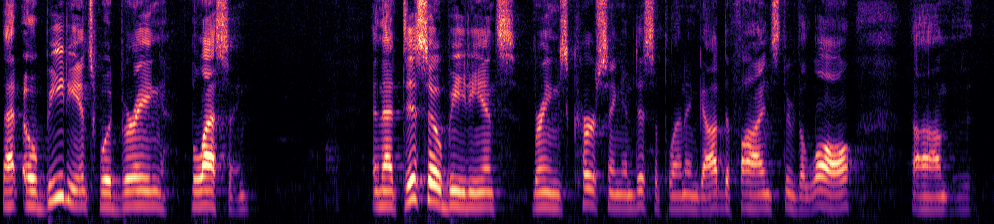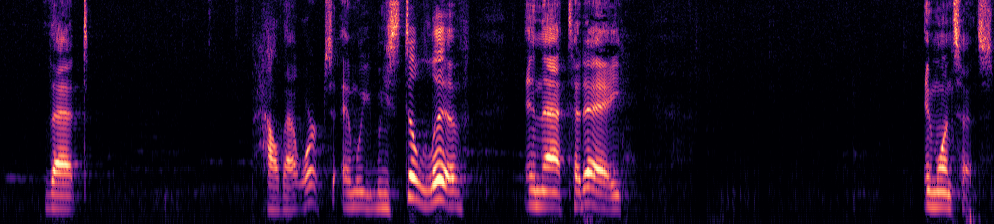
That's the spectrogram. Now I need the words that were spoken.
That obedience would bring blessing, and that disobedience brings cursing and discipline. And God defines through the law um, that how that works. And we, we still live in that today in one sense.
